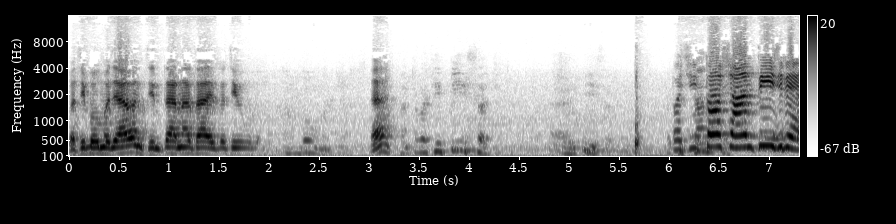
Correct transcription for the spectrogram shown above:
પછી બહુ મજા આવે ને? ચિંતા ના થાય પછી હે પછી તો શાંતિ જ રે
